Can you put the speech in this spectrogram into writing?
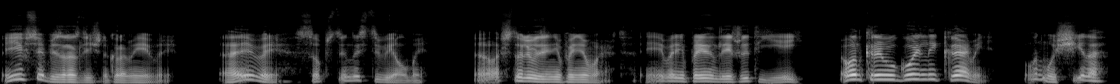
Ей все безразлично, кроме Эйвери. А Эйвери — собственность Велмы. А вот что люди не понимают. Эйвери принадлежит ей. Он краеугольный камень. Он мужчина,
